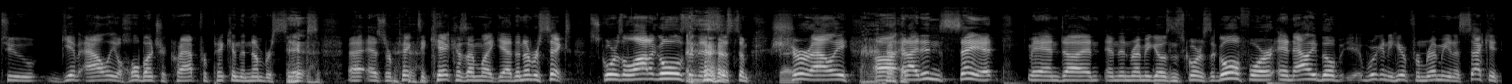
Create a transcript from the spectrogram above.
to give Aly a whole bunch of crap for picking the number six uh, as her pick to kick because I'm like, yeah, the number six scores a lot of goals in this system. sure, Aly. Uh, and I didn't say it. And, uh, and and then Remy goes and scores the goal for her. And Aly, Bill, we're going to hear from Remy in a second.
